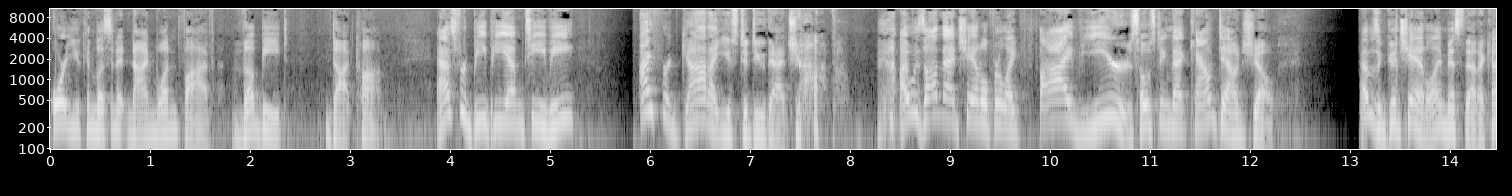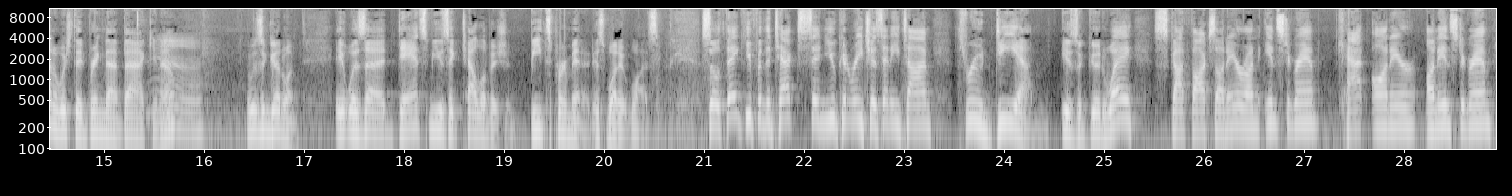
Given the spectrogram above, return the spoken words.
or you can listen at 915thebeat.com. As for BPM TV, I forgot I used to do that job. I was on that channel for like five years hosting that countdown show. That was a good channel. I missed that. I kind of wish they'd bring that back, you know? Yeah. It was a good one. It was a dance music television. Beats per minute is what it was. So thank you for the texts, and you can reach us anytime through DM is a good way. Scott Fox on air on Instagram, Kat on air on Instagram,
